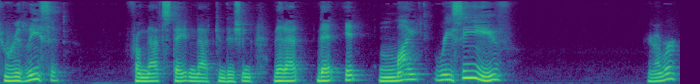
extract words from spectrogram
To release it from that state and that condition, that, at, that it might receive, remember,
